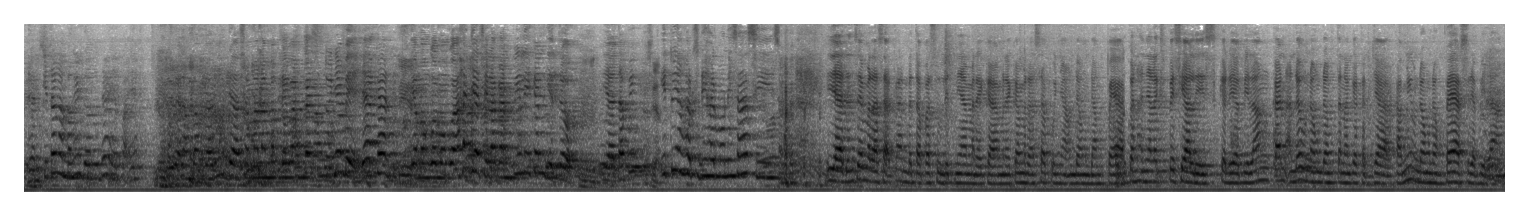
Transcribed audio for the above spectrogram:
Dan kita lambangnya Garuda ya Pak ya. Ada lambang Garuda sama lambang Dewan Pers tentunya beda kan. Ya monggo-monggo aja silakan pilih kan gitu. Ya tapi itu yang harus diharmonisasi. Iya dan saya merasakan betapa sulitnya mereka. Mereka merasa punya undang-undang pers bukan hanya leg spesialis. Dia bilang kan Anda undang-undang tenaga kerja, kami undang-undang pers dia bilang.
